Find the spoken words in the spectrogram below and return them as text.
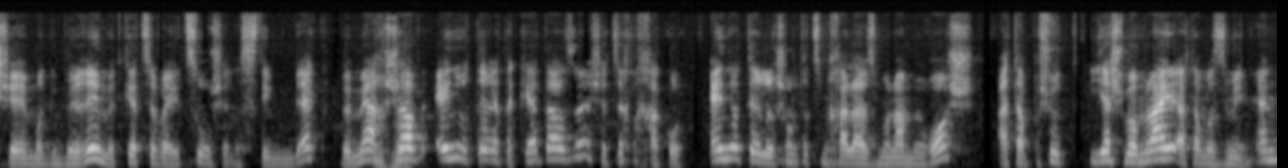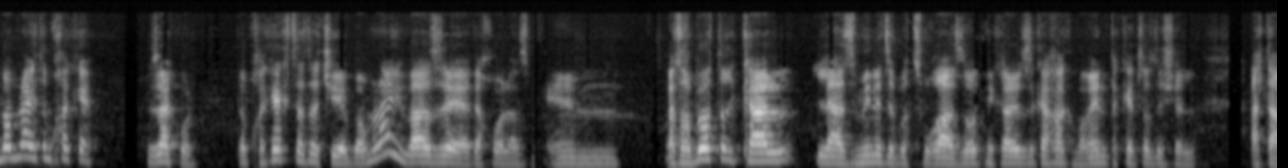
שהם מגבירים את קצב הייצור של הסטים דק, ומעכשיו אין יותר את הקטע הזה שצריך לחכות. אין יותר לרשום את עצמך להזמנה מראש, אתה פשוט, יש במלאי, אתה מזמין, אין במלאי, אתה מחכה, זה הכל. אתה מחכה קצת עד שיהיה במלאי, ואז אה, אתה יכול להזמין. אז הרבה יותר קל להזמין את זה בצורה הזאת, נקרא לזה ככה, כבר אין את הקטע הזה של אתה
